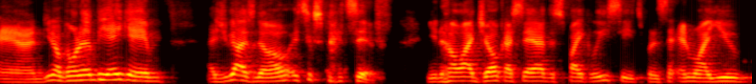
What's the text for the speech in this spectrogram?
and you know, going to NBA game, as you guys know, it's expensive. You know, I joke, I say I have the Spike Lee seats, but it's the NYU,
